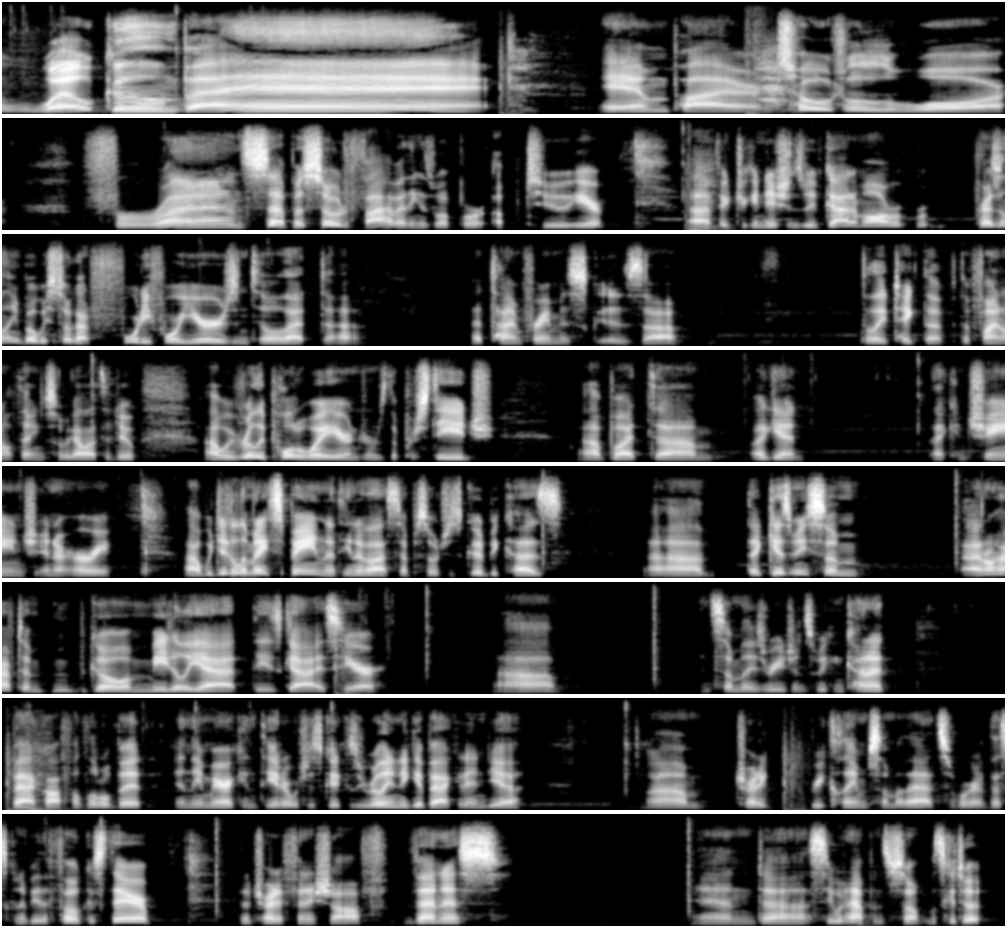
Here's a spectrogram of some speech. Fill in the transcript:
Welcome back! Empire Total War France episode 5 I think is what we're up to here. Uh, victory conditions, we've got them all presently, but we still got 44 years until that uh, that time frame is, is uh, until they take the, the final thing, so we got a lot to do. Uh, we've really pulled away here in terms of the prestige, uh, but um, again, that can change in a hurry. Uh, we did eliminate Spain at the end of the last episode, which is good because uh, that gives me some. I don't have to go immediately at these guys here uh, in some of these regions. We can kind of back off a little bit in the American theater, which is good because we really need to get back at India. Um, try to reclaim some of that. So we're that's going to be the focus there. I'm going to try to finish off Venice and uh, see what happens. So let's get to it.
